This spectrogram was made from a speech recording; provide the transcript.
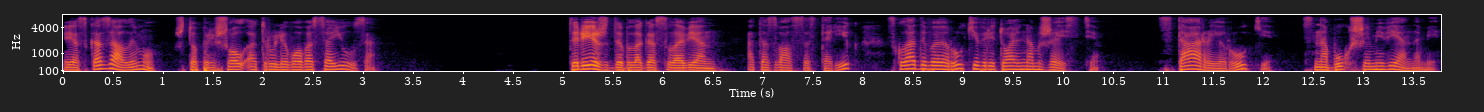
я сказал ему, что пришел от рулевого союза». «Трижды благословен», — отозвался старик, складывая руки в ритуальном жесте. «Старые руки с набухшими венами»,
